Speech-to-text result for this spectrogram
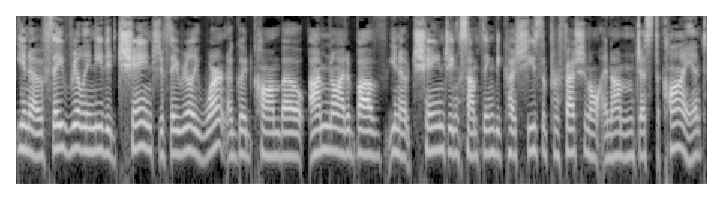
you know if they really needed changed if they really weren't a good combo i'm not above you know changing something because she's the professional and i'm just the client.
